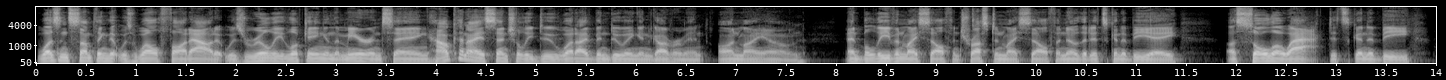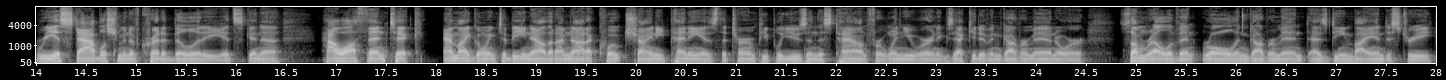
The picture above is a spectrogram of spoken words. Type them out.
wasn't something that was well thought out. It was really looking in the mirror and saying, how can I essentially do what I've been doing in government on my own and believe in myself and trust in myself and know that it's going to be a, a solo act. It's going to be reestablishment of credibility. It's going to, how authentic am I going to be now that I'm not a quote shiny penny, is the term people use in this town for when you were an executive in government or some relevant role in government as deemed by industry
